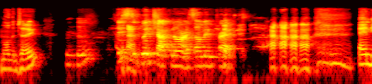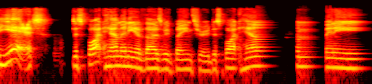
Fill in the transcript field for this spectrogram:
More than two. hmm This is a good Chuck Norris. I'm impressed. and yet, despite how many of those we've been through, despite how many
